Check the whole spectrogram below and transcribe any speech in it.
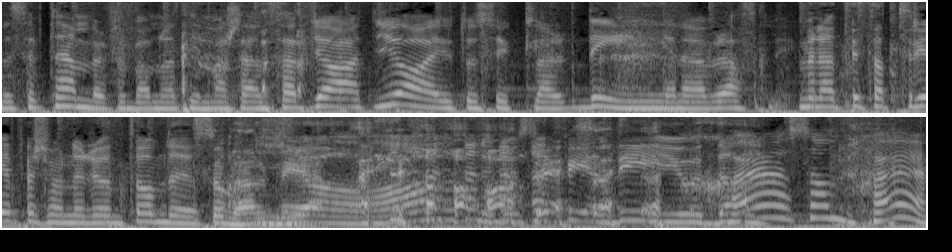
20 september för bara några timmar sedan. Så att jag, att jag är ute och cyklar, det är ingen överraskning. Men att det satt tre personer runt om dig Som höll med. Ja, men du sa fel. Det är ju udda. Sjö som sjö.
